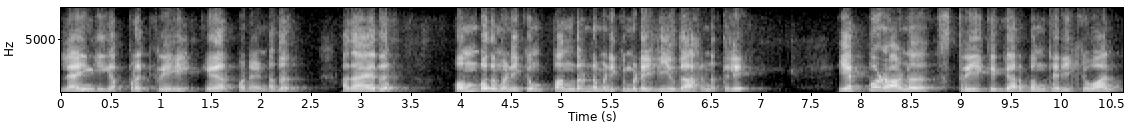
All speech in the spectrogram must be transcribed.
ലൈംഗിക പ്രക്രിയയിൽ ഏർപ്പെടേണ്ടത്. അതായത് ഒമ്പത് മണിക്കും പന്ത്രണ്ട് മണിക്കും ഇടയിൽ ഈ ഉദാഹരണത്തിൽ എപ്പോഴാണ് സ്ത്രീക്ക് ഗർഭം ധരിക്കുവാൻ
